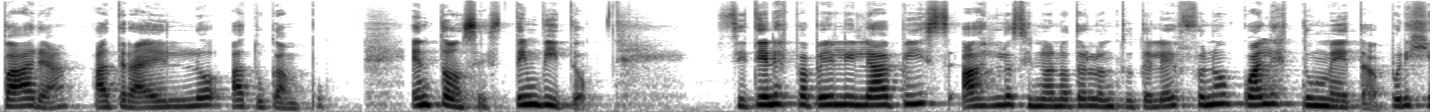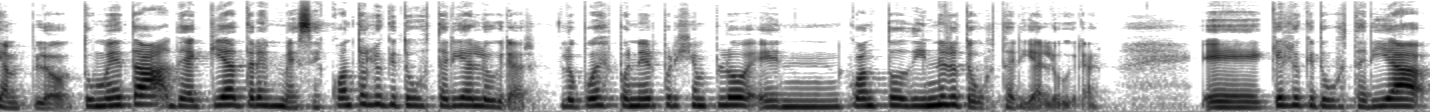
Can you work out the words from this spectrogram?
para atraerlo a tu campo. Entonces, te invito. Si tienes papel y lápiz, hazlo, si no, anótalo en tu teléfono. ¿Cuál es tu meta? Por ejemplo, tu meta de aquí a tres meses. ¿Cuánto es lo que te gustaría lograr? Lo puedes poner, por ejemplo, en cuánto dinero te gustaría lograr. Eh, ¿Qué es lo que te gustaría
